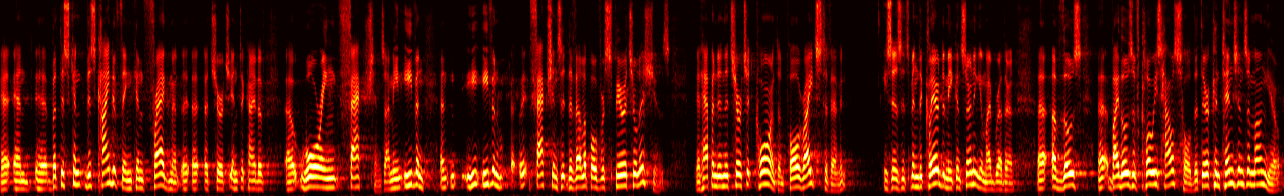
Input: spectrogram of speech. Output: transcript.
And, uh, but this, can, this kind of thing can fragment a, a, a church into kind of uh, warring factions. I mean, even, uh, even factions that develop over spiritual issues. It happened in the church at Corinth, and Paul writes to them. And he says, It's been declared to me concerning you, my brethren, uh, of those, uh, by those of Chloe's household, that there are contentions among you.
